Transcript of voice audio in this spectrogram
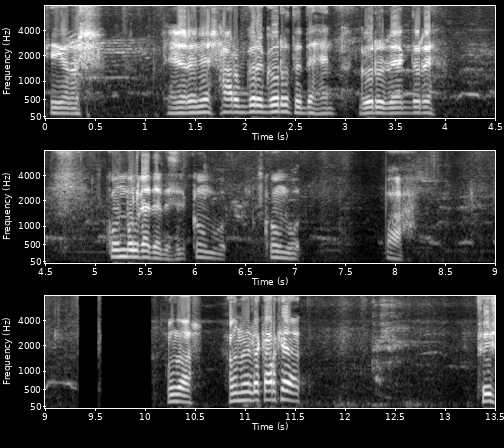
কি করস? সার্ভ করে গরুতে দেখেন। গরুর এক ধরে কম্বল কাজে দিছে, কম্বল কম্বল। বাহ। সুন্দর। এখন এটা কার খেয়াত ফিস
